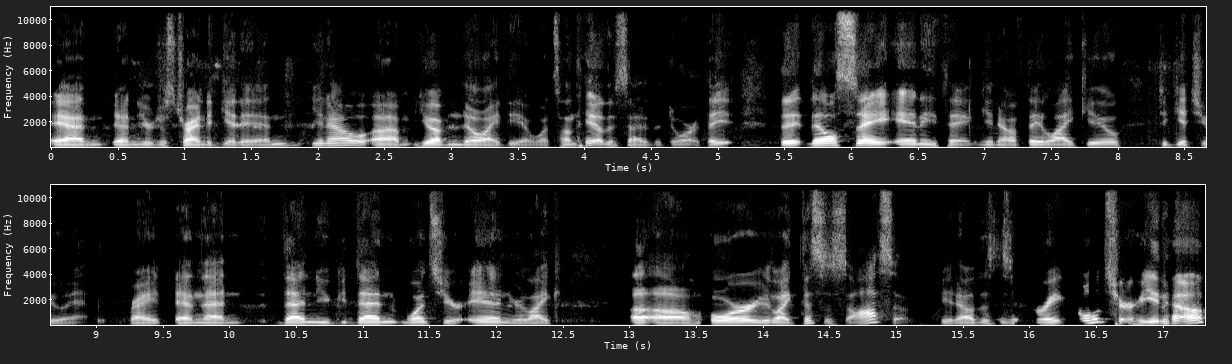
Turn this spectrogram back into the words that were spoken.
and and you're just trying to get in you know um, you have no idea what's on the other side of the door. They, they they'll say anything you know if they like you to get you in right? And then then you then once you're in you're like uh-oh or you're like this is awesome you know this is a great culture you know?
